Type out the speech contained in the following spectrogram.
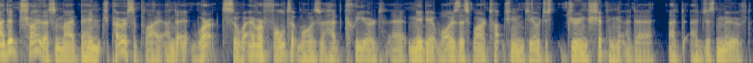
I did try this in my bench power supply and it worked. So whatever fault it was, it had cleared. Uh, maybe it was this wire touching you know, just during shipping it had, uh, had, had just moved.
